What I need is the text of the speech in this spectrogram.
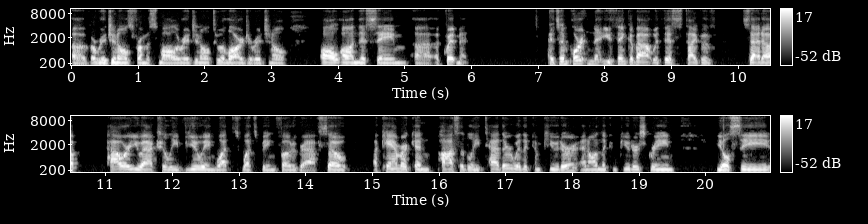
of originals from a small original to a large original, all on this same uh, equipment. It's important that you think about with this type of setup, how are you actually viewing what's what's being photographed? So a camera can possibly tether with a computer, and on the computer screen, you'll see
